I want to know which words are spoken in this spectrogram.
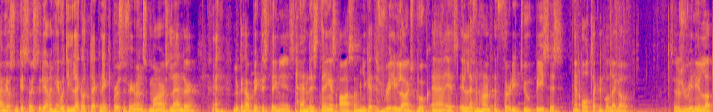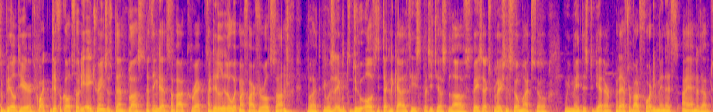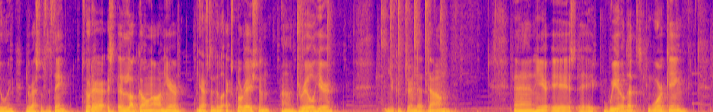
I'm Joost from Kids Toy Studio and I'm here with the LEGO Technic Perseverance Mars Lander. Look at how big this thing is. And this thing is awesome. You get this really large book and it's 1132 pieces and all Technic LEGO. So there's really a lot to build here. It's quite difficult, so the age range of 10 plus, I think that's about correct. I did a little with my five-year-old son, but he wasn't able to do all of the technicalities, but he just loves space exploration so much, so we made this together. But after about 40 minutes, I ended up doing the rest of the thing. So there is a lot going on here. You have the little exploration uh, drill here. You can turn that down. And here is a wheel that's working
